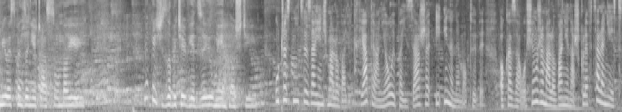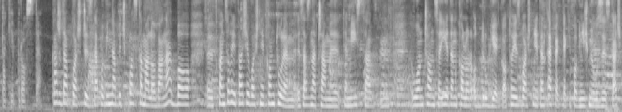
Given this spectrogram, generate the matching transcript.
miłe spędzenie czasu, no i jakieś zdobycie wiedzy i umiejętności. Uczestnicy zajęć malowali kwiaty, anioły, pejzaże i inne motywy. Okazało się, że malowanie na szkle wcale nie jest takie proste. Każda płaszczyzna powinna być płaska malowana, bo y, w końcowej fazie właśnie konturem zaznaczamy te miejsca mm, łączące jeden kolor od drugiego. To jest właśnie ten efekt, jaki powinniśmy uzyskać.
